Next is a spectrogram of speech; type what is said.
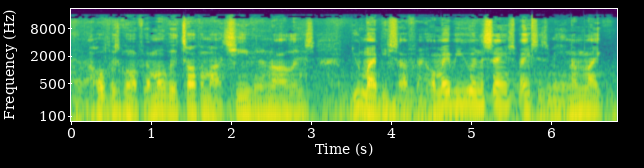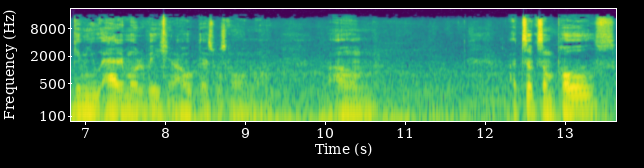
And I hope it's going for you. I'm over here talking about achieving and all this. You might be suffering. Or maybe you in the same space as me and I'm like giving you added motivation. I hope that's what's going on. Um I took some polls.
